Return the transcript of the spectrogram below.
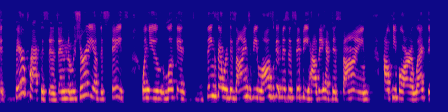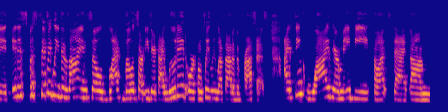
at their practices. And the majority of the states, when you look at things that were designed to be laws, look at Mississippi, how they have designed how people are elected. It is specifically designed so Black votes are either diluted or completely left out of the process. I think why there may be thoughts that um,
